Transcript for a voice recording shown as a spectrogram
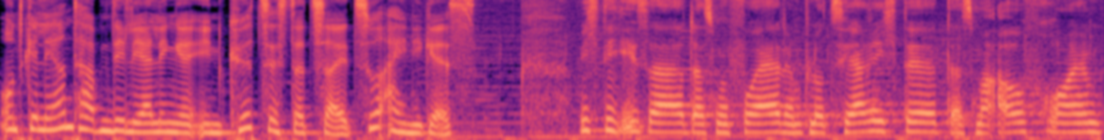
Und gelernt haben die Lehrlinge in kürzester Zeit so einiges. Wichtig ist auch, dass man vorher den Platz herrichtet, dass man aufräumt,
